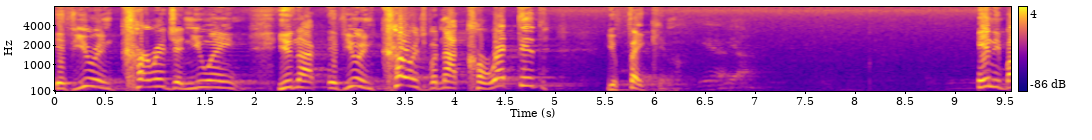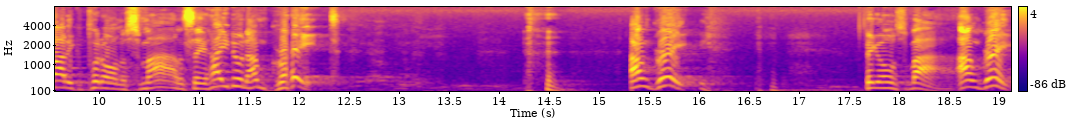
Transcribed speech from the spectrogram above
If you're encouraged and you ain't, you're not, if you're encouraged but not corrected, you're faking. Anybody could put on a smile and say, How you doing? I'm great. I'm great. Big old smile. I'm great.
